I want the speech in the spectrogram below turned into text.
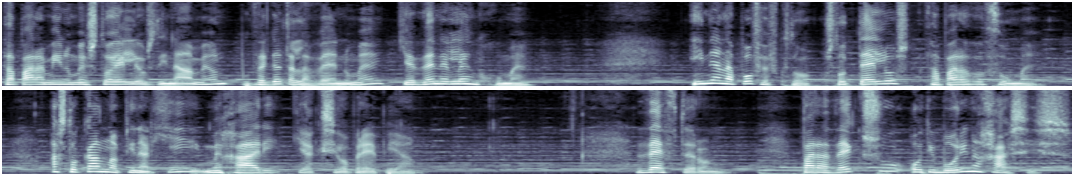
Θα παραμείνουμε στο έλεος δυνάμεων που δεν καταλαβαίνουμε και δεν ελέγχουμε. Είναι αναπόφευκτο, στο τέλος θα παραδοθούμε. Ας το κάνουμε από την αρχή με χάρη και αξιοπρέπεια. Δεύτερον, παραδέξου ότι μπορεί να χάσεις.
